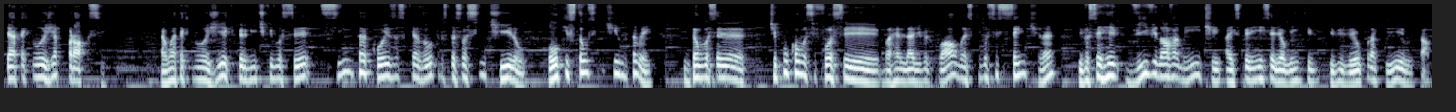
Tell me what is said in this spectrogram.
que é a tecnologia proxy. É uma tecnologia que permite que você sinta coisas que as outras pessoas sentiram ou que estão sentindo também. Então você, tipo como se fosse uma realidade virtual, mas que você sente, né? E você revive novamente a experiência de alguém que, que viveu por aquilo e tal.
